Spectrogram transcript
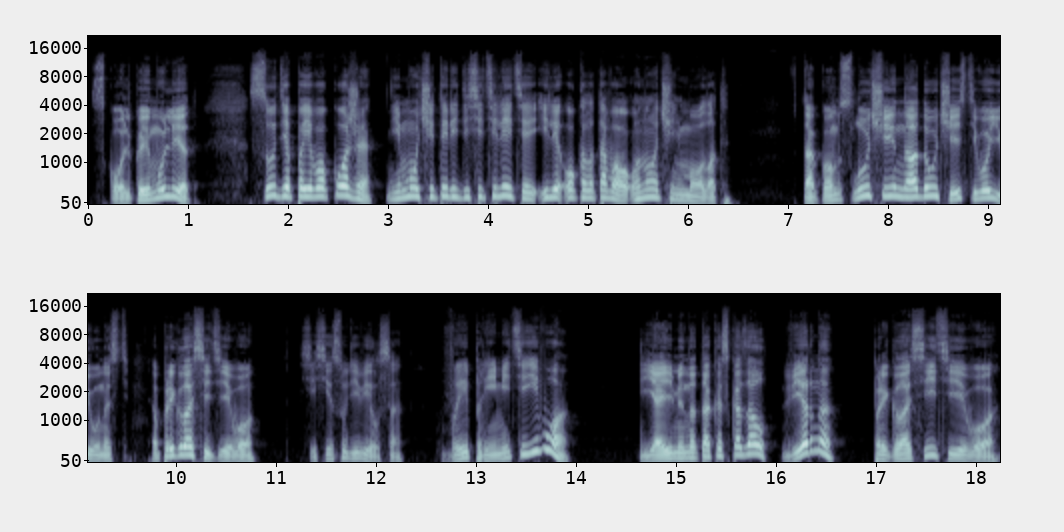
Сколько ему лет? Судя по его коже, ему четыре десятилетия или около того, он очень молод. В таком случае надо учесть его юность. Пригласите его. Сисис удивился. Вы примете его? Я именно так и сказал, верно? Пригласите его.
